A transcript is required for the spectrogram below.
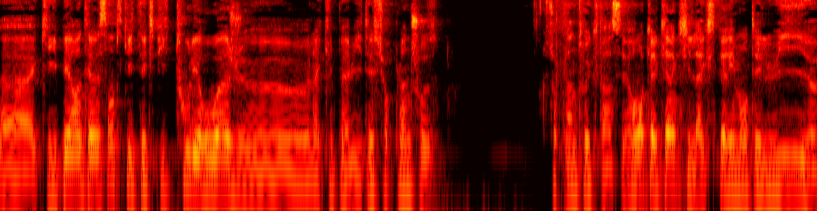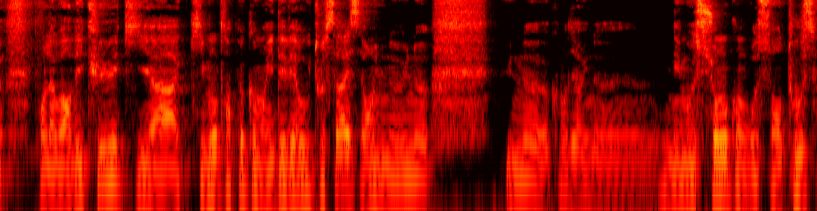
euh, qui est hyper intéressant parce qu'il t'explique tous les rouages de la culpabilité sur plein de choses. Sur plein de trucs. Enfin, c'est vraiment quelqu'un qui l'a expérimenté lui euh, pour l'avoir vécu et qui a, qui montre un peu comment il déverrouille tout ça et c'est vraiment une, une, une comment dire une, une émotion qu'on ressent tous,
